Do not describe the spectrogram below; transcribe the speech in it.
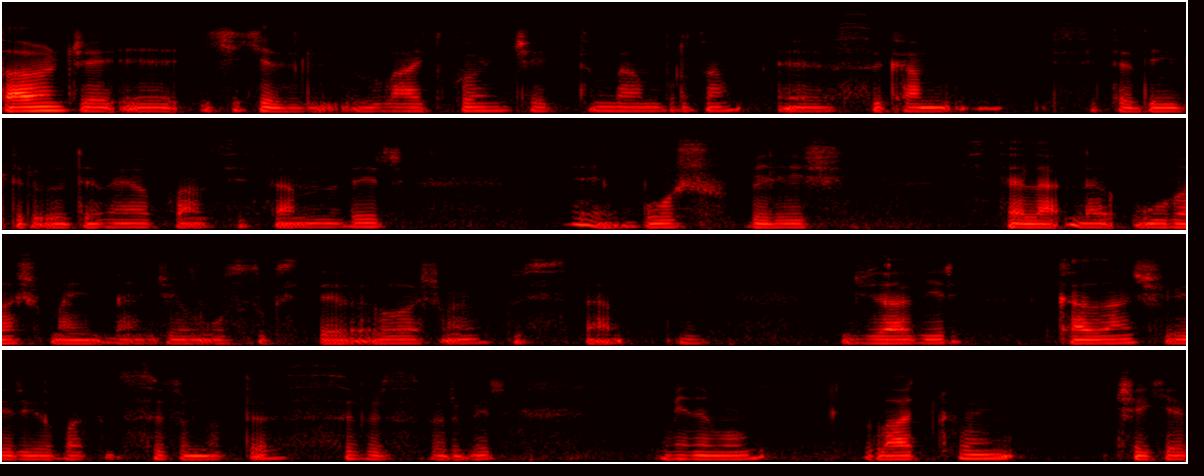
Daha önce e, iki kez Litecoin çektim ben buradan. Scam site değildir, ödeme yapan sistemdir boş beleş sitelerle uğraşmayın bence. Musluk sitelerle uğraşmayın. Bu sistem güzel bir kazanç veriyor. Bakın 0.001 minimum Litecoin çeke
